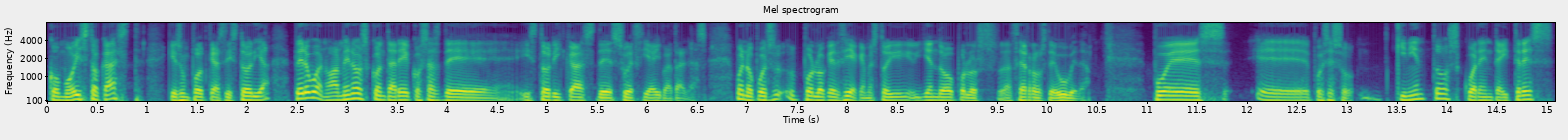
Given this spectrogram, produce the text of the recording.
como Histocast, que es un podcast de historia, pero bueno, al menos contaré cosas de históricas de Suecia y batallas. Bueno, pues por lo que decía, que me estoy yendo por los cerros de Úbeda. Pues, eh, pues eso, 543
